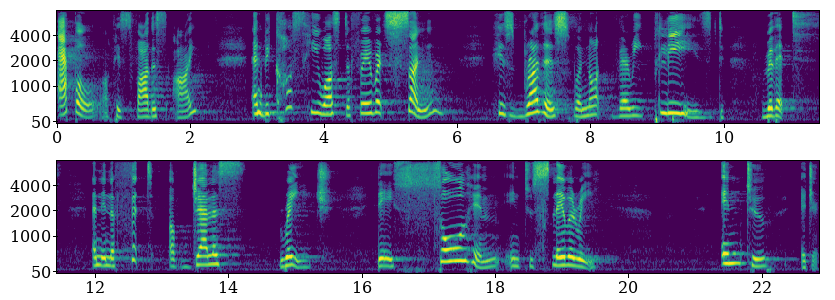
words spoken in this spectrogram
apple of his father's eye. And because he was the favorite son, his brothers were not very pleased with it. And in a fit of jealous rage, they sold him into slavery into Egypt.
